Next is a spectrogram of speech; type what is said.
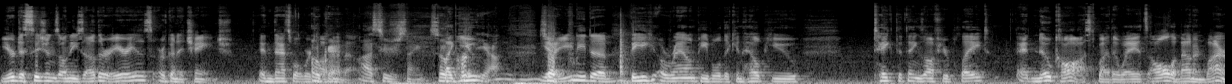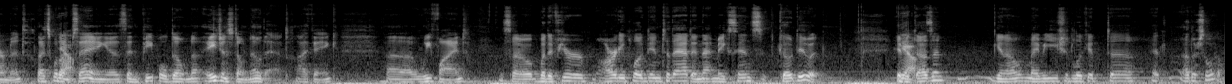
your decisions on these other areas are going to change. And that's what we're Okay, talking about. I see what you're saying. So, like per- you, yeah, yeah, So you need to be around people that can help you take the things off your plate at no cost. By the way, it's all about environment. That's what Yeah. I'm saying is, and people don't know, agents don't know that. I think uh, we find so. But if you're already plugged into that and that makes sense, go do it. If Yeah. it doesn't, you know, maybe you should look at uh, at other soil.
